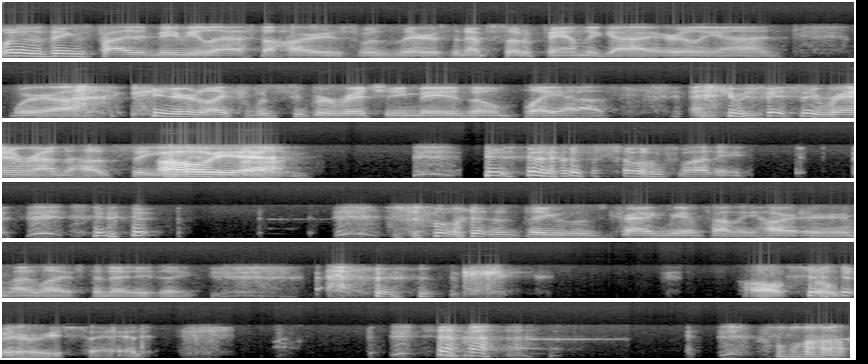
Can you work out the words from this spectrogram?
One of the things probably that made me laugh the hardest was there's an episode of Family Guy early on where uh, Peter like was super rich and he made his own playhouse and he was basically ran around the house singing. Oh, yeah. it was so funny. so one of the things that's cracked me up probably harder in my life than anything. Also very sad. wow,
